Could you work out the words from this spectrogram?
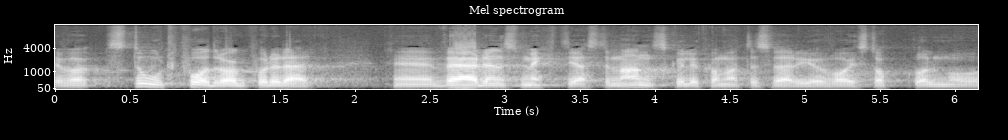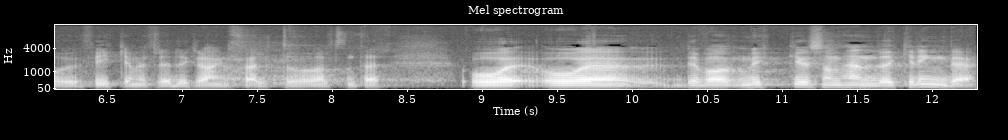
Det var stort pådrag på det där. Eh, världens mäktigaste man skulle komma till Sverige och vara i Stockholm och fika med Fredrik Reinfeldt och allt sånt där. Och, och eh, det var mycket som hände kring det.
